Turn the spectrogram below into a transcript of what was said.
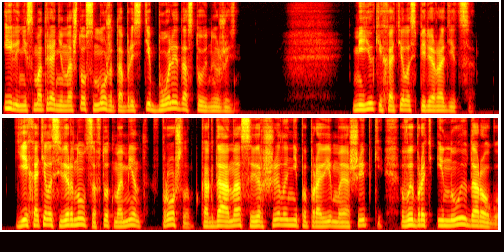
или, несмотря ни на что, сможет обрести более достойную жизнь. Миюки хотелось переродиться. Ей хотелось вернуться в тот момент, в прошлом, когда она совершила непоправимые ошибки, выбрать иную дорогу,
